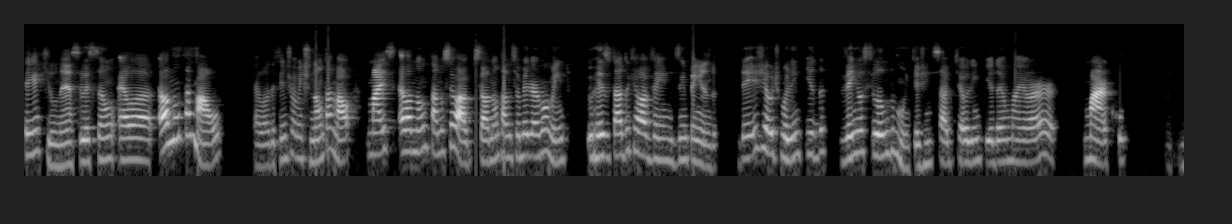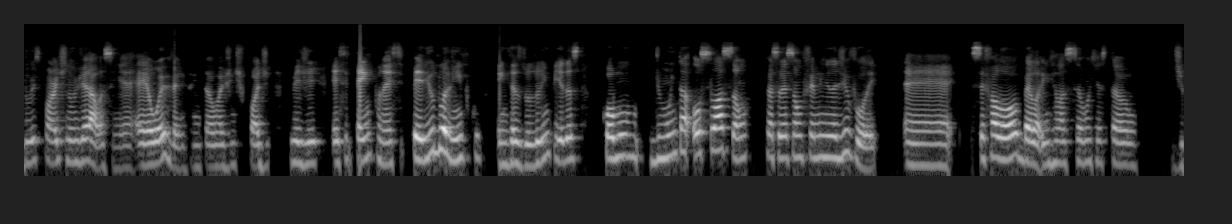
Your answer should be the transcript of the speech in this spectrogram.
tem aquilo, né? A seleção, ela, ela não tá mal, ela definitivamente não tá mal, mas ela não tá no seu ápice, ela não tá no seu melhor momento. E o resultado que ela vem desempenhando desde a última Olimpíada vem oscilando muito. A gente sabe que a Olimpíada é o maior marco do esporte no geral, assim, é, é, o evento. Então a gente pode medir esse tempo, né, esse período olímpico entre as duas Olimpíadas como de muita oscilação para a seleção feminina de vôlei. É, você falou, Bela, em relação à questão de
